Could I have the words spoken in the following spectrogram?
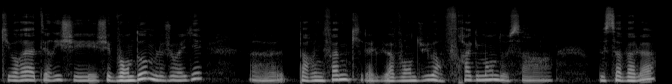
qui aurait atterri chez, chez Vendôme, le joaillier, euh, par une femme qui la lui a vendu un fragment de sa, de sa valeur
